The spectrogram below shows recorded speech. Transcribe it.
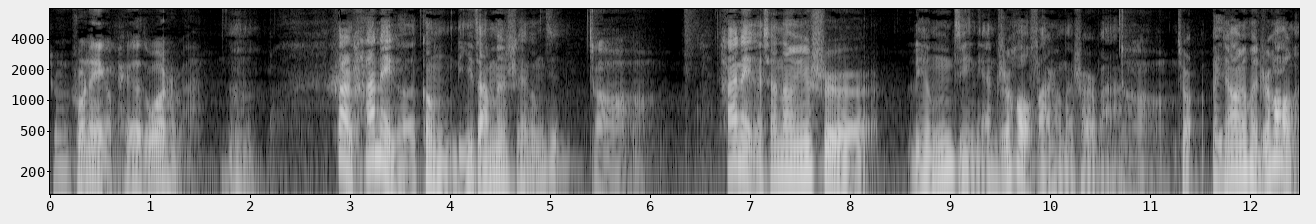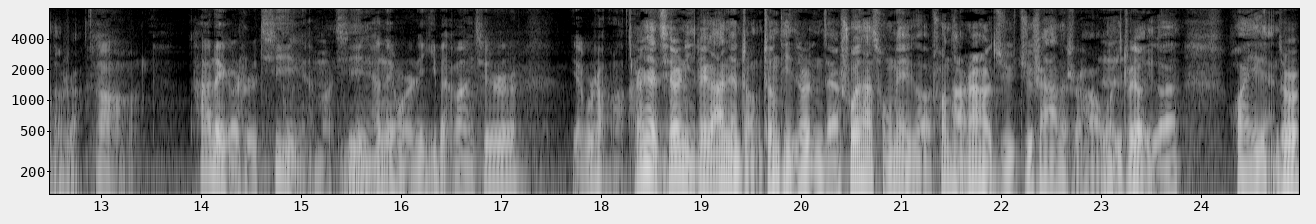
就是说那个赔的多是吧？嗯但是他那个更离咱们时间更近，哦他那个相当于是零几年之后发生的事儿吧，哦就是北京奥运会之后了，都是。哦，他那个是七几年嘛？七几年那会儿那一百万其实也不少了。而且其实你这个案件整整体就是你在说他从那个窗台那儿狙狙杀的时候，我一直有一个怀疑点，就是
